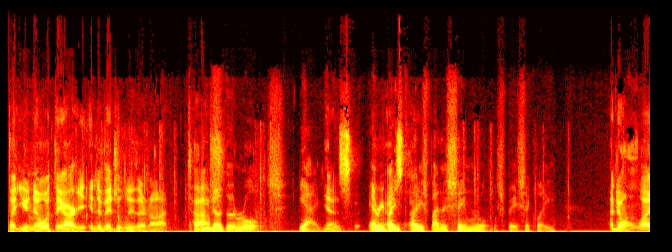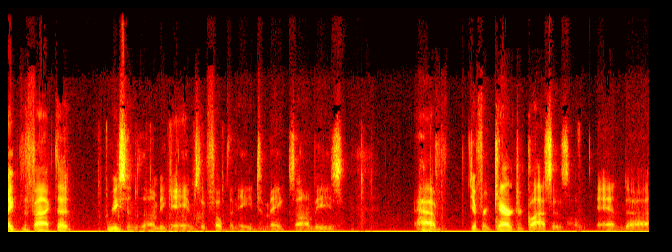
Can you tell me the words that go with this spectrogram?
but you know what they are. Individually, they're not tough. You know the rules. Yeah. Yes. everybody plays by the same rules, basically. I don't like the fact that recent zombie games have felt the need to make zombies have different character classes and. Uh,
